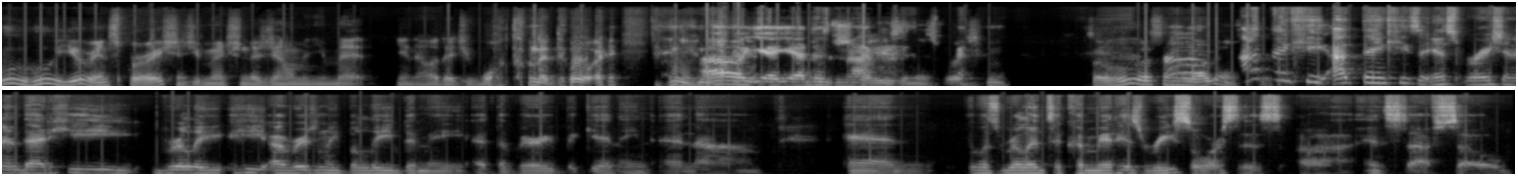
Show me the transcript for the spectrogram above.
Who who are your inspirations? You mentioned the gentleman you met, you know, that you walked on the door and you know, Oh, yeah, yeah, sure knock he's an inspiration. So who are some Um, I think he I think he's an inspiration in that he really he originally believed in me at the very beginning and um and was willing to commit his resources uh and stuff. So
